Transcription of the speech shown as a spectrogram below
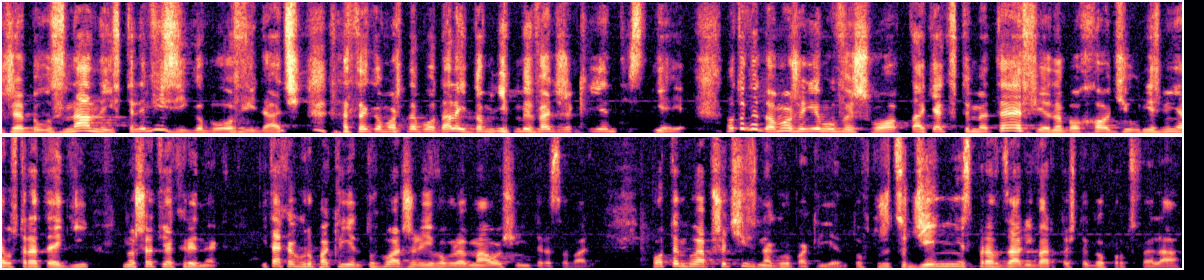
że był znany i w telewizji go było widać, dlatego można było dalej domniemywać, że klient istnieje. No to wiadomo, że jemu wyszło tak jak w tym ETF-ie, no bo chodził, nie zmieniał strategii, no szedł jak rynek. I taka grupa klientów była, czyli w ogóle mało się interesowali. Potem była przeciwna grupa klientów, którzy codziennie sprawdzali wartość tego portfela.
